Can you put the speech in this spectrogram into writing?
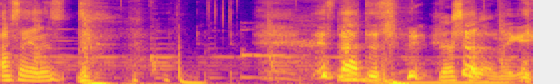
I'm saying this. it's not this. That's Shut a- up, nigga.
